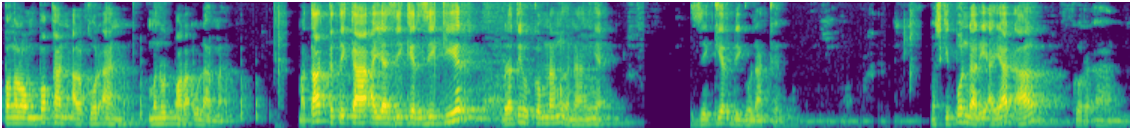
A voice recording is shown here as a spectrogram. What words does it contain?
pengelompokan Al-Quran menurut para ulama. Mata ketika ayat zikir-zikir berarti hukum menangnya. Zikir digunakan. Meskipun dari ayat Al-Qur'an.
